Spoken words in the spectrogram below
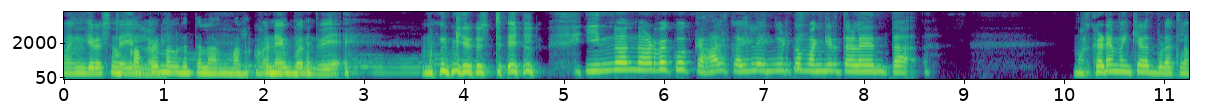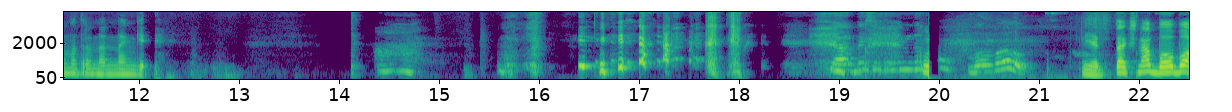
ಮಂಗಿರೋ ಸ್ಟೈಲ್ ಕಪ್ಪೆ ಮಲಗುತ್ತಲ್ಲ ಹಂಗೆ ಮಲ್ಕೊಂಡು ಮನೆಗೆ ಬಂದ್ವಿ. ಮಂಗಿರೋ ಸ್ಟೈಲ್ ಇನ್ನೊಂದು ನೋಡ್ಬೇಕು ಕಾಲ್ ಕೈಲಿ ಹೆಂಗ್ ಹಿಡ್ಕೊಂಡ್ ಮಂಗಿರ್ತಾಳೆ ಅಂತ. ಮಕ್ಕಡೆ ಮಂಕೇಳದ್ ಬಿಡಕ್ಲ ಮಾತ್ರ ನನ್ನಂಗೆ. ಎದ್ದ ತಕ್ಷಣ ಬೋಬೋ.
